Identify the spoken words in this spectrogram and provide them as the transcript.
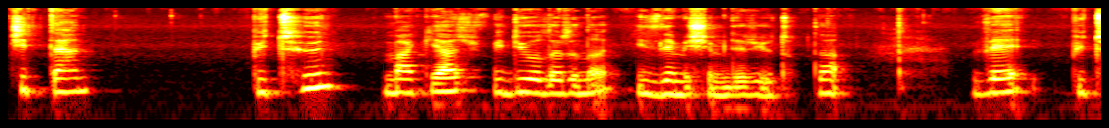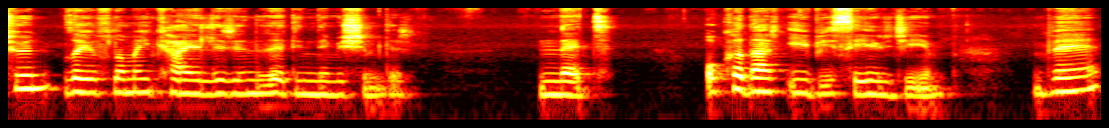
cidden bütün makyaj videolarını izlemişimdir YouTube'da ve bütün zayıflama hikayelerini de dinlemişimdir. Net. O kadar iyi bir seyirciyim ve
